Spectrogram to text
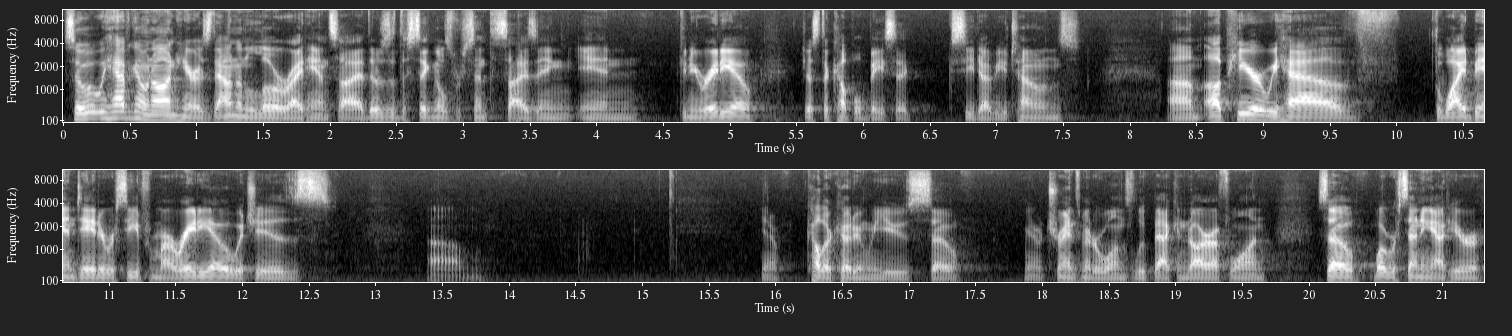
So what we have going on here is down in the lower right-hand side, those are the signals we're synthesizing in GNU Radio, just a couple basic CW tones. Um, up here we have the wideband data received from our radio, which is um, you know, color coding we use. So you know, transmitter ones loop back into RF1. So what we're sending out here,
